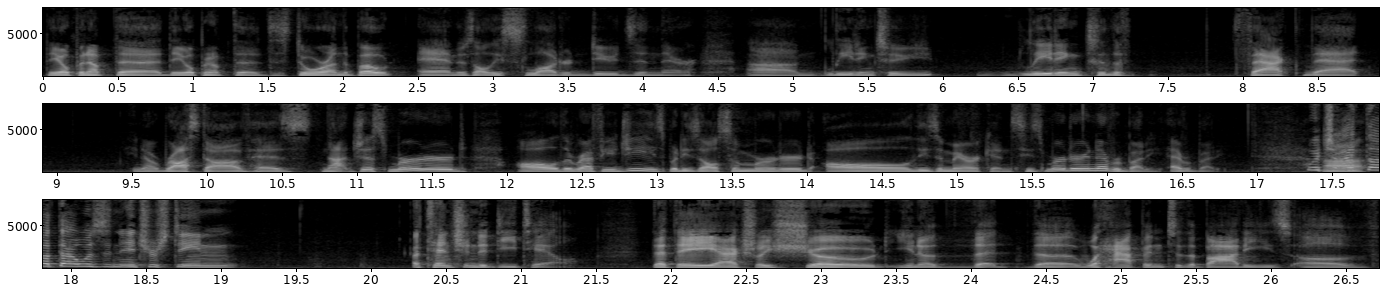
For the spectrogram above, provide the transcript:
They open up the they open up the this door on the boat, and there's all these slaughtered dudes in there, um, leading to leading to the fact that you know Rostov has not just murdered all the refugees, but he's also murdered all these Americans. He's murdering everybody, everybody. Which Uh, I thought that was an interesting attention to detail that they actually showed, you know, that the what happened to the bodies of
